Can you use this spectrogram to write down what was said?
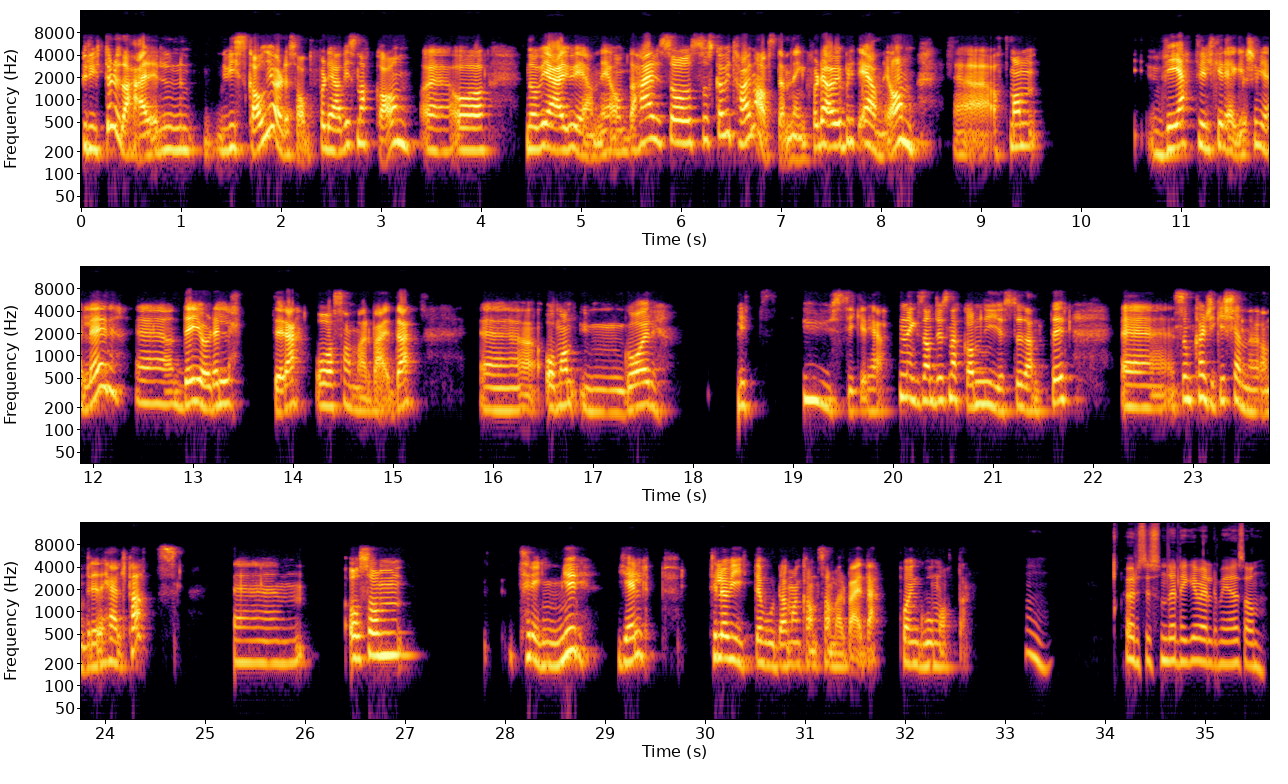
bryter du det her, eller vi skal gjøre det sånn, for det har vi snakka om. Eh, og når vi er uenige om det her, så, så skal vi ta en avstemning, for det har vi blitt enige om. Eh, at man vet hvilke regler som gjelder. Eh, det gjør det lettere å samarbeide. Eh, og man unngår litt usikkerheten. Du snakka om nye studenter eh, som kanskje ikke kjenner hverandre i det hele tatt. Eh, og som trenger hjelp til å vite hvordan man kan samarbeide på en god måte. Mm. Høres ut som det ligger veldig mye sånn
